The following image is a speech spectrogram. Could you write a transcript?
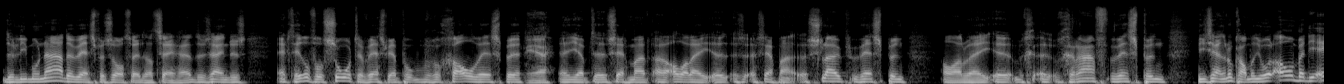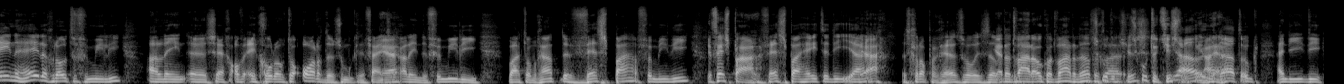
de limonadewespen, zoals wij dat zeggen. Er zijn dus echt heel veel soorten wespen. Je hebt galwespen. Ja. Je hebt zeg maar, allerlei zeg maar, sluipwespen. Allerlei eh, g- eh, graafwespen. Die zijn er ook allemaal. Die horen allemaal bij die ene hele grote familie. Alleen eh, zeg, of een grote orde, zo moet ik in feite Ja. zeggen. Alleen de familie waar het om gaat. De Vespa-familie. De Vespa. Vespa heette die, ja. Ja. Dat is grappig, hè? Zo is dat. Ja, dat waren ook, wat waren dat? Scootertjes. Scootertjes. Ja, ja. inderdaad ook. En die, die,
